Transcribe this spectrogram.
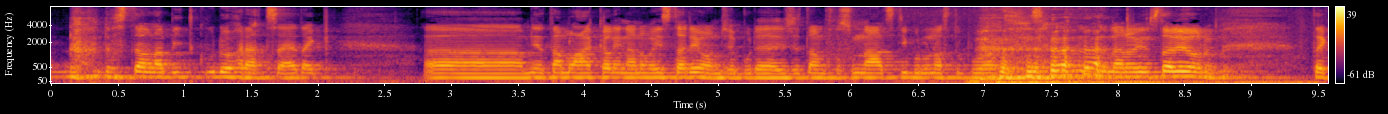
dostal nabídku do Hradce, tak mě tam lákali na nový stadion, že, bude, že tam v 18 budu nastupovat na novém stadionu. Tak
